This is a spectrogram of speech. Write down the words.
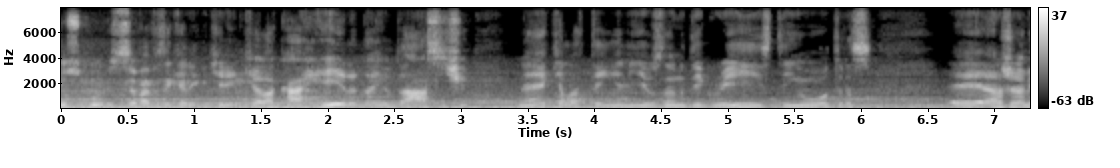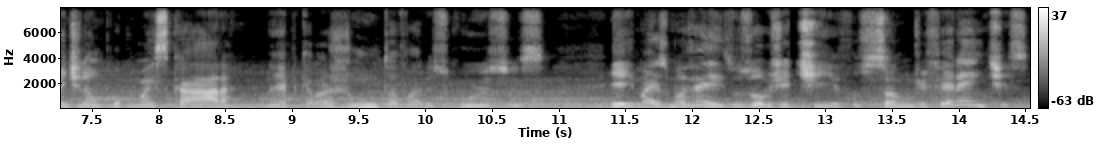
Os, você vai fazer aquele, aquele, aquela carreira da Udacity né? Que ela tem ali os nanodegrees, tem outras. É, ela geralmente é um pouco mais cara, né? Porque ela junta vários cursos. E aí, mais uma vez, os objetivos são diferentes.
